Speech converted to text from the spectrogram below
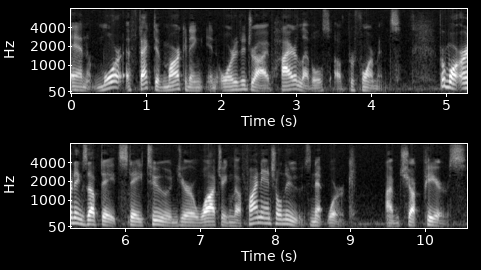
and more effective marketing in order to drive higher levels of performance. For more earnings updates, stay tuned. You're watching the Financial News Network. I'm Chuck Pierce.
